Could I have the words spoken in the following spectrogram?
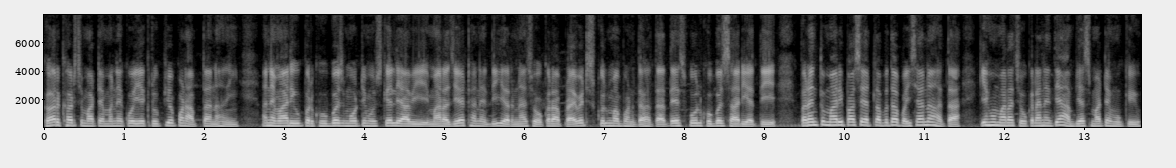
ઘર ખર્ચ માટે મને કોઈ એક રૂપિયો પણ આપતા નહીં અને મારી ઉપર ખૂબ જ મોટી મુશ્કેલી આવી. મારા જેઠ અને દિયરના છોકરા પ્રાઇવેટ સ્કૂલમાં ભણતા હતા. તે સ્કૂલ ખૂબ જ સારી હતી. પરંતુ મારી પાસે એટલા બધા પૈસા ન હતા કે હું મારા છોકરાને ત્યાં અભ્યાસ માટે મૂક્યું.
